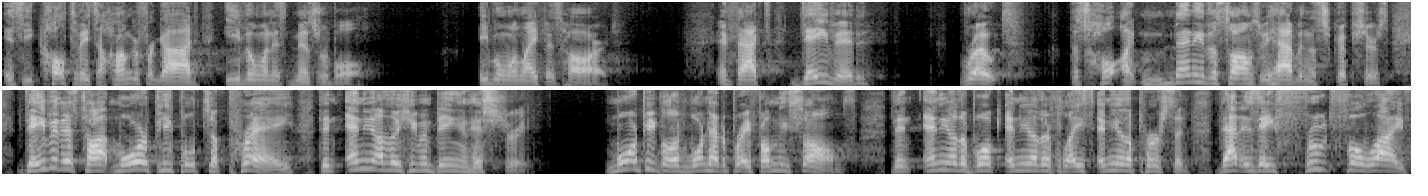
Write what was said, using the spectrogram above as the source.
is he cultivates a hunger for God even when it's miserable, even when life is hard. In fact, David wrote this whole, like many of the Psalms we have in the scriptures. David has taught more people to pray than any other human being in history. More people have learned how to pray from these Psalms than any other book, any other place, any other person. That is a fruitful life,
